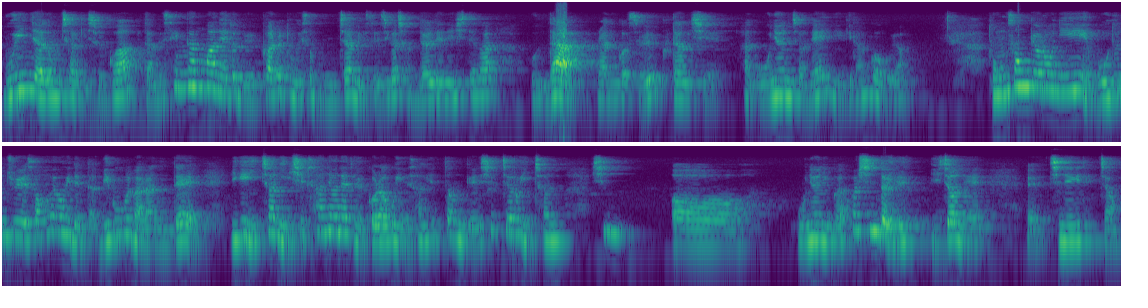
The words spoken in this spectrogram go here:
무인 자동차 기술과 그 다음에 생각만 해도 뇌파를 통해서 문자 메시지가 전달되는 시대가 온다라는 것을 그 당시에 한 5년 전에 얘기를 한 거고요. 동성 결혼이 모든 주에서 허용이 된다. 미국을 말하는데 이게 2024년에 될 거라고 예상했던 게 실제로 2010, 어, 5년인가요? 훨씬 더 일, 이전에 예, 진행이 됐죠.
